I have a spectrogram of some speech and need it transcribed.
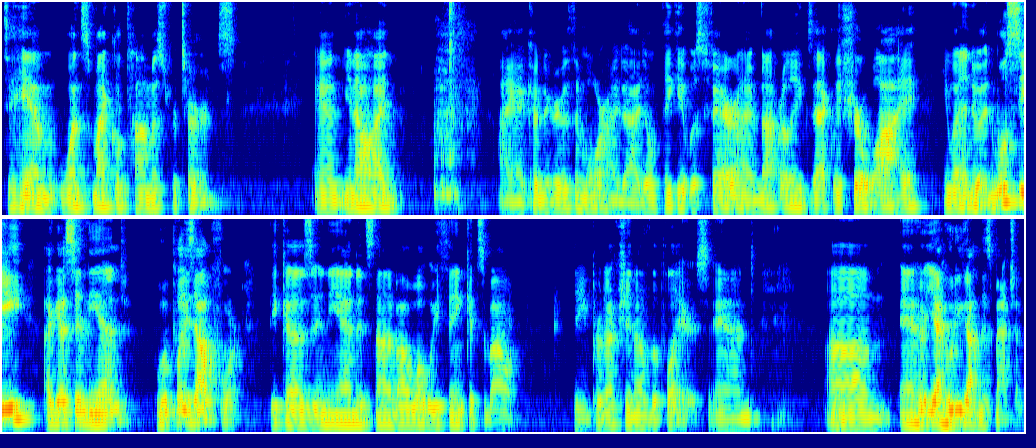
to him once Michael Thomas returns. And you know, I I, I couldn't agree with him more. I, I don't think it was fair, and I'm not really exactly sure why he went into it. And we'll see. I guess in the end, who it plays out for, because in the end, it's not about what we think; it's about the production of the players. And um, and yeah, who do you got in this matchup?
